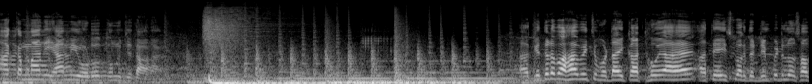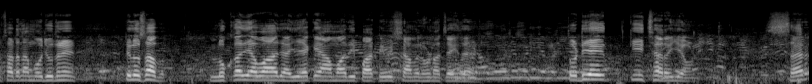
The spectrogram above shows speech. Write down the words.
ਆ ਕੰਮਾਂ ਦੀ ਹਾਮੀ ਓੜੋ ਤੁਹਾਨੂੰ ਜਿਤਾ ਦਾਂਗੇ। ਅ, ਗਿੱਦੜਬਾਹਾ ਵਿੱਚ ਵੱਡਾ ਇਕੱਠ ਹੋਇਆ ਹੈ ਅਤੇ ਇਸ ਵਕਤ ਡਿੰਪੀ ਢਿੱਲੋਂ ਸਾਹਿਬ ਸਾਡੇ ਨਾਲ ਮੌਜੂਦ ਨੇ। ਢਿੱਲੋਂ ਸਾਹਿਬ ਲੋਕਾਂ ਦੀ ਆਵਾਜ਼ ਆਈ ਹੈ ਕਿ ਆਮ ਆਦਮੀ ਪਾਰਟੀ ਵਿੱਚ ਸ਼ਾਮਿਲ ਹੋਣਾ ਚਾਹੀਦਾ ਹੈ। ਤੁਹਾਡੀ ਇਹ ਕੀ ਇੱਛਾ ਰਹੀ ਹੈ ਹੁਣ? ਸਰ,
